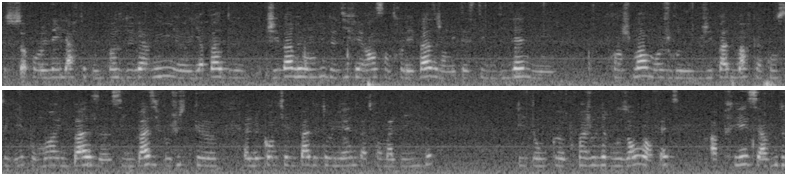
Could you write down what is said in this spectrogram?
que ce soit pour le nail art ou pour une pose de vernis, il euh, n'y a pas de... J'ai pas vraiment vu de différence entre les bases. J'en ai testé une dizaine, mais Franchement, moi, je n'ai pas de marque à conseiller. Pour moi, une base, c'est une base. Il faut juste qu'elle ne contienne pas de toluène, pas de formaldéhyde. Et donc, euh, pour pas jaunir vos ongles, en fait. Après, c'est à vous de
